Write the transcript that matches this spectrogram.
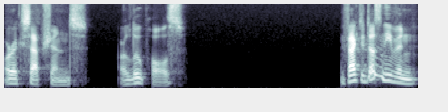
or exceptions or loopholes. In fact, it doesn't even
